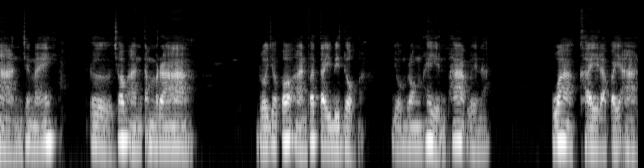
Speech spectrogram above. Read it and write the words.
อ่านใช่ไหมเออชอบอ่านตำรา โดยเฉพาะอ่านพระไตรปิฎกโยมลองให้เห็นภาพเลยนะ ว่าใครล่ะไปอ่าน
